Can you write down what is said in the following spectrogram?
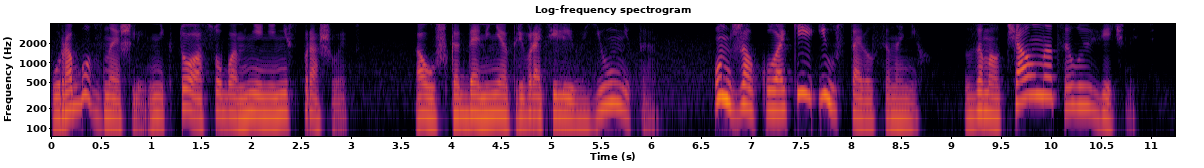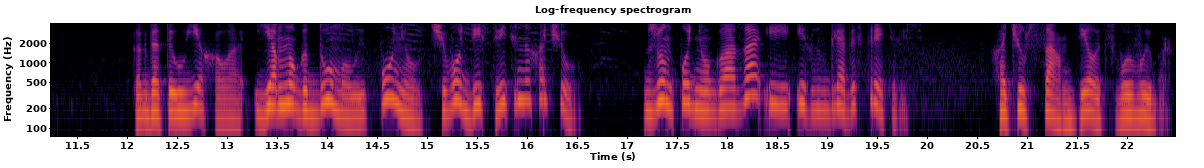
У рабов, знаешь ли, никто особо мнения не спрашивает. А уж когда меня превратили в юнита... Он сжал кулаки и уставился на них. Замолчал на целую вечность. Когда ты уехала, я много думал и понял, чего действительно хочу. Джон поднял глаза, и их взгляды встретились. Хочу сам делать свой выбор,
